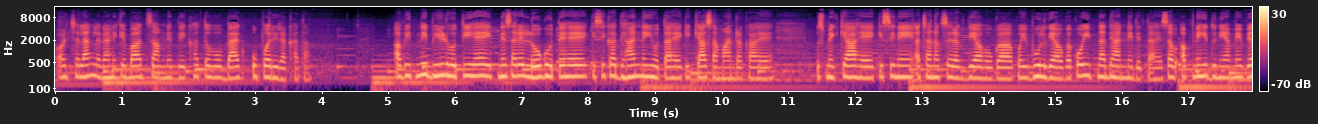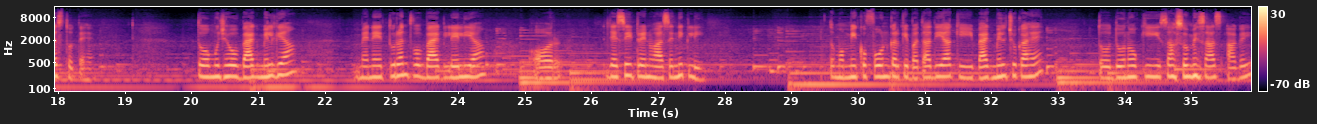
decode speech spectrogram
और छलांग लगाने के बाद सामने देखा तो वो बैग ऊपर ही रखा था। अब इतनी भीड़ होती है, इतने सारे लोग होते हैं, किसी का ध्यान नहीं होता है कि क्या सामान रखा है, उसमें क्या है, किसी ने अचानक से रख दिया होगा, कोई भूल गया होगा, कोई इतना ध्यान नहीं देता है, सब अपने ही दुनिया में व्यस्त होते हैं। तो मुझे वो बैग मिल गया, मैंने तुरंत वो बैग ले लिया और जैसे ही ट्रेन वहाँ से निकली तो मम्मी को फ़ोन करके बता दिया कि बैग मिल चुका है तो दोनों की सांसों में सांस आ गई।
